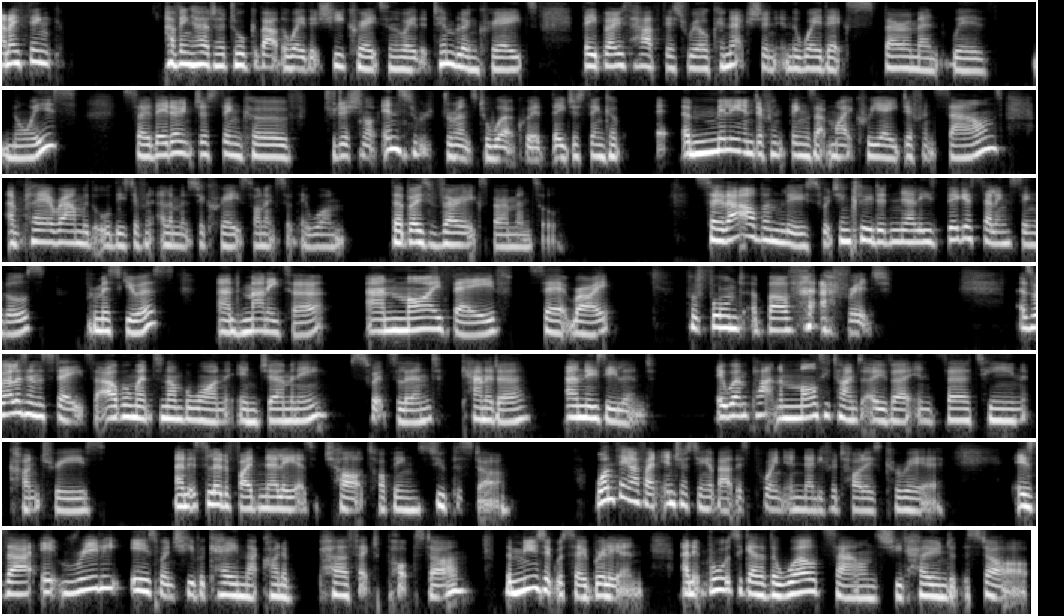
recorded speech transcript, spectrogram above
And I think having heard her talk about the way that she creates and the way that Timbaland creates, they both have this real connection in the way they experiment with noise. So they don't just think of traditional instruments to work with, they just think of a million different things that might create different sounds and play around with all these different elements to create sonics that they want. They're both very experimental. So that album, Loose, which included Nelly's biggest selling singles, Promiscuous and Maneater, and my fave, Say It Right, performed above average. As well as in the States, the album went to number one in Germany, Switzerland, Canada, and New Zealand. It went platinum multi times over in 13 countries, and it solidified Nelly as a chart topping superstar. One thing I find interesting about this point in Nelly Furtado's career is that it really is when she became that kind of perfect pop star. The music was so brilliant, and it brought together the world sounds she'd honed at the start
